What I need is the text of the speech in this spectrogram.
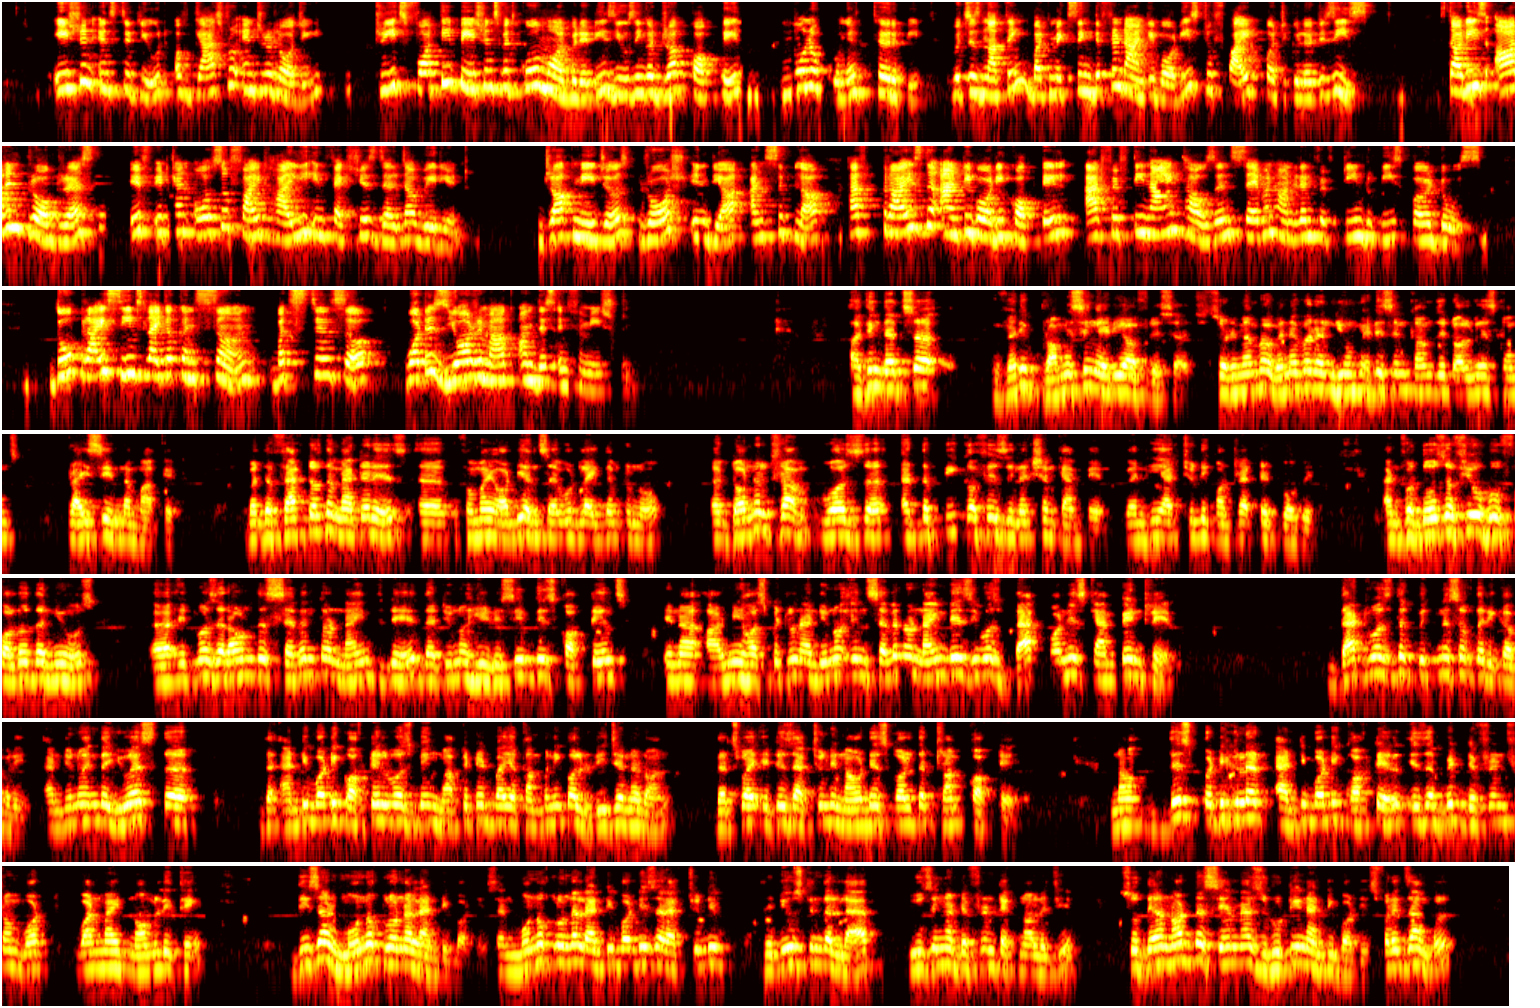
Asian Institute of Gastroenterology treats 40 patients with comorbidities using a drug cocktail monoclonal therapy, which is nothing but mixing different antibodies to fight particular disease. Studies are in progress if it can also fight highly infectious Delta variant. Drug majors Roche India and Cipla have priced the antibody cocktail at 59,715 rupees per dose. Though price seems like a concern, but still, sir, what is your remark on this information? I think that's a very promising area of research. So remember, whenever a new medicine comes, it always comes pricey in the market. But the fact of the matter is, uh, for my audience, I would like them to know uh, Donald Trump was uh, at the peak of his election campaign when he actually contracted COVID. And for those of you who follow the news, uh, it was around the seventh or ninth day that you know he received these cocktails in an army hospital, and you know in seven or nine days he was back on his campaign trail. That was the quickness of the recovery. And you know in the us the the antibody cocktail was being marketed by a company called regeneron. That's why it is actually nowadays called the trump cocktail now this particular antibody cocktail is a bit different from what one might normally think these are monoclonal antibodies and monoclonal antibodies are actually produced in the lab using a different technology so they are not the same as routine antibodies. For example,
